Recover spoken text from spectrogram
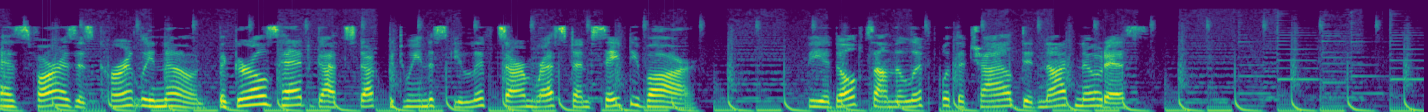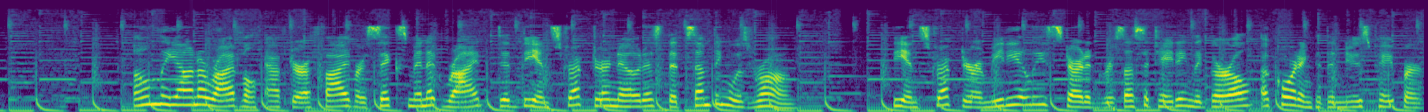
As far as is currently known, the girl's head got stuck between the ski lift's armrest and safety bar. The adults on the lift with the child did not notice. Only on arrival, after a 5 or 6 minute ride, did the instructor notice that something was wrong. The instructor immediately started resuscitating the girl, according to the newspaper.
